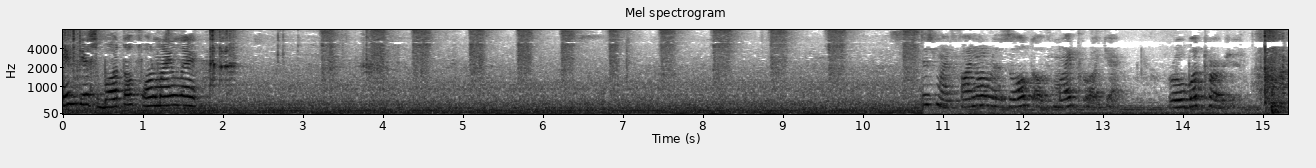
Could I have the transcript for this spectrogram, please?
paint this bottle for my leg. This is my final result of my project, Robot Persian.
